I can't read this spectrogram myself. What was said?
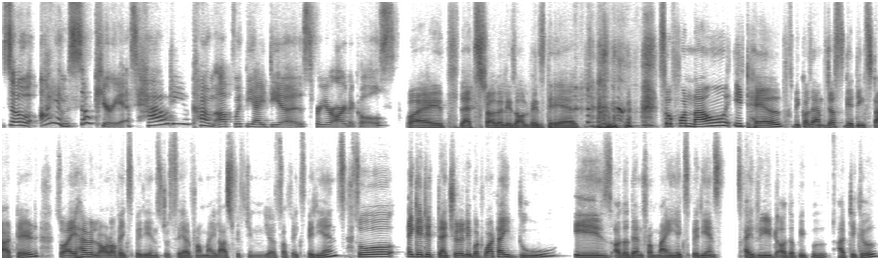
So i am so curious how do you come up with the ideas for your articles? Right that struggle is always there. So for now it helps because i'm just getting started. So i have a lot of experience to share from my last 15 years of experience. So i get it naturally but what i do is other than from my experience i read other people article.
